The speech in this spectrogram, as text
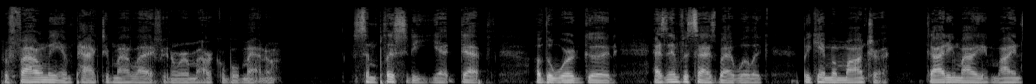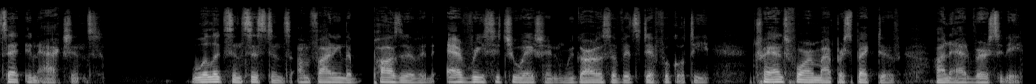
profoundly impacted my life in a remarkable manner. Simplicity yet depth of the word good, as emphasized by Willink, became a mantra guiding my mindset and actions. Willink's insistence on finding the positive in every situation, regardless of its difficulty, transformed my perspective on adversity.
